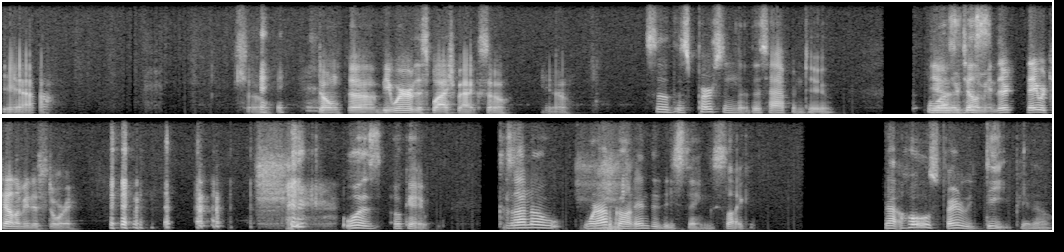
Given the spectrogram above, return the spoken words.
Yeah. So don't uh, beware of the splashback. So you know. So this person that this happened to. Yeah, was they're telling this- me they they were telling me this story. was okay because I know when I've gone into these things, like that hole's fairly deep, you know.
